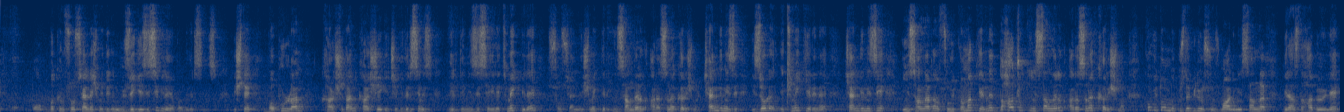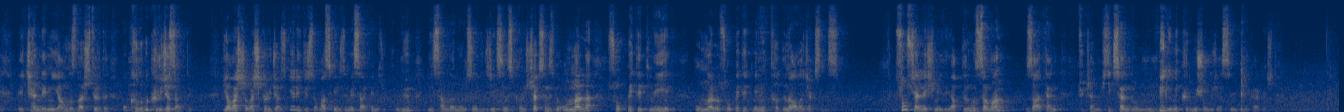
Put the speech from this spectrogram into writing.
o bakın sosyalleşme dedim müze gezisi bile yapabilirsiniz. İşte vapurla karşıdan karşıya geçebilirsiniz. Bir denizi seyretmek bile sosyalleşmektir. İnsanların arasına karışmak. Kendinizi izole etmek yerine, kendinizi insanlardan soyutlamak yerine daha çok insanların arasına karışmak. Covid-19'da biliyorsunuz malum insanlar biraz daha böyle e, kendilerini yalnızlaştırdı. O kalıbı kıracağız artık. Yavaş yavaş kıracağız. Gerekirse maskenizi, mesafenizi koruyup insanların arasına gideceksiniz, karışacaksınız ve onlarla sohbet etmeyi, onlarla sohbet etmenin tadını alacaksınız. Sosyalleşmeyi de yaptığımız zaman zaten tükenmişlik sendromunun belini kırmış olacağız sevgili kardeşler.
